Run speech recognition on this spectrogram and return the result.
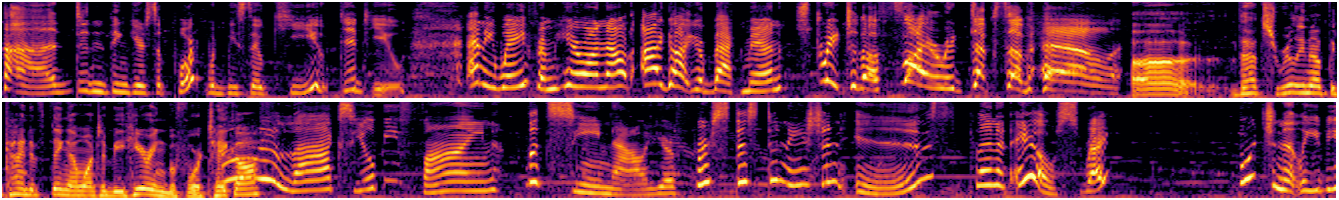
I didn't think your support would be so cute, did you? Anyway, from here on out, I got your back, man. Straight to the fiery depths of hell! Uh, that's really not the kind of thing I want to be hearing before takeoff. Relax, you'll be fine. Let's see now. Your first destination is planet Eos, right? Fortunately, the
